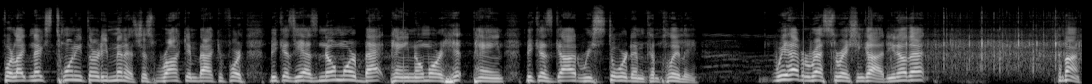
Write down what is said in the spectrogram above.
for like next 20, 30 minutes, just rocking back and forth because he has no more back pain, no more hip pain because God restored him completely. We have a restoration God. You know that? Come on.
